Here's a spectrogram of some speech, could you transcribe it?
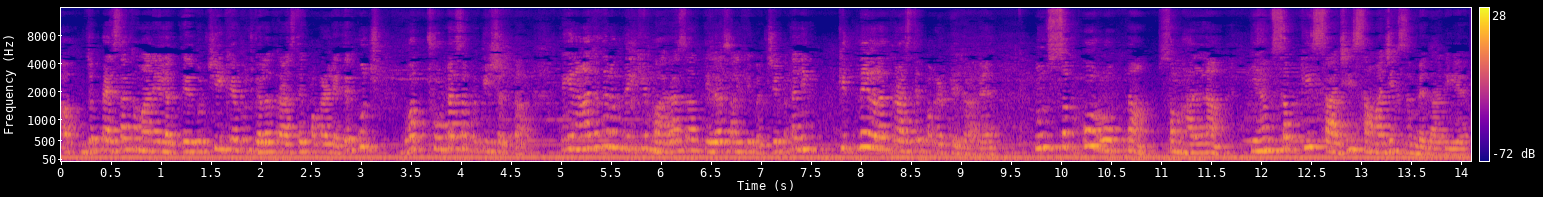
अब जब पैसा कमाने लगते हैं तो ठीक है, कुछ गलत रास्ते पकड़ लेते हैं, कुछ बहुत छोटा सा प्रतिशत था। लेकिन आज अगर हम देखिए बारह साल, तेरह साल के बच्चे पता नहीं कितने गलत रास्ते पकड़ते जा रहे हैं। उन सबको रोकना, संभालना, ये हम सबकी साझी सामाजिक ज़िम्मेदारी है।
